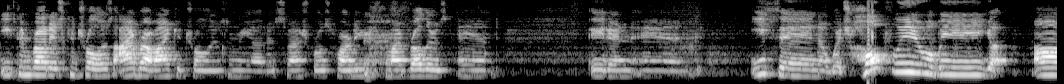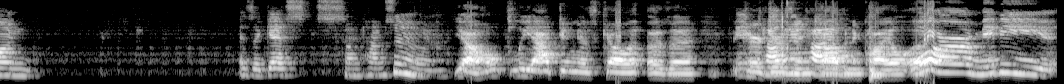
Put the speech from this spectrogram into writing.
Ethan brought his controllers. I brought my controllers, and we had a Smash Bros. party with my brothers and Aiden and Ethan, which hopefully will be on as a guest sometime soon. Yeah, hopefully acting as Cal as a the In characters Calvin and in Kyle. Calvin and Kyle. uh, Or maybe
